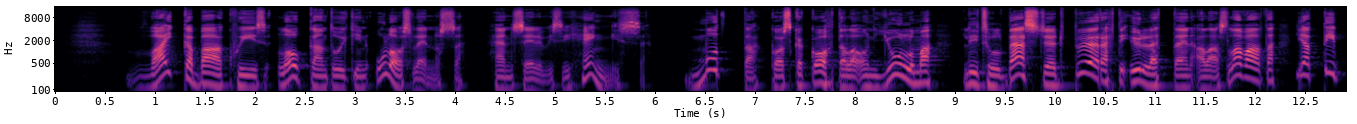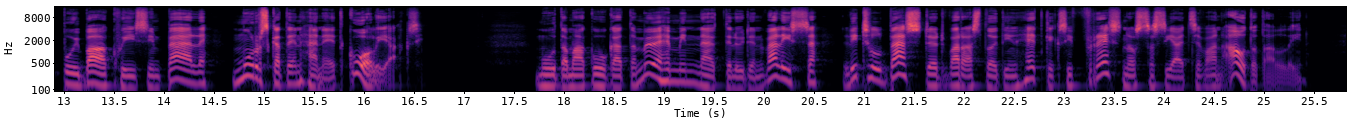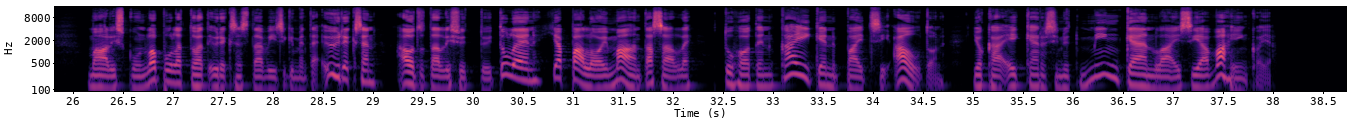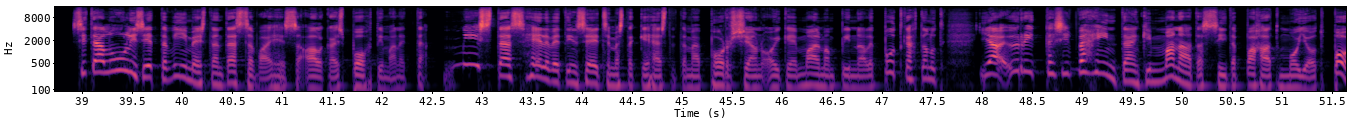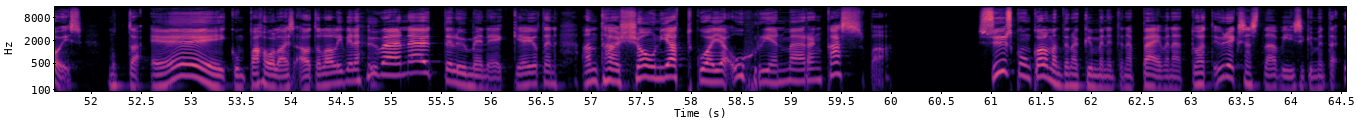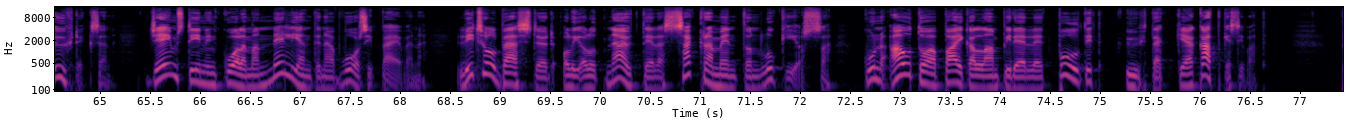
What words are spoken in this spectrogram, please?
Vaikka Barquis loukkaantuikin uloslennossa, hän selvisi hengissä. Mutta koska kohtalo on julma, Little Bastard pyörähti yllättäen alas lavalta ja tippui Barquisin päälle, murskaten hänet kuoliaaksi. Muutamaa kuukautta myöhemmin näyttelyiden välissä Little Bastard varastoitiin hetkeksi Fresnossa sijaitsevaan autotalliin. Maaliskuun lopulla 1959 autotalli syttyi tuleen ja paloi maan tasalle, tuhoten kaiken paitsi auton, joka ei kärsinyt minkäänlaisia vahinkoja. Sitä luulisi, että viimeistään tässä vaiheessa alkaisi pohtimaan, että mistäs helvetin seitsemästä kehästä tämä Porsche on oikein maailman pinnalle putkahtanut, ja yrittäisi vähintäänkin manata siitä pahat mojot pois. Mutta ei, kun paholaisautolla oli vielä hyvää näyttelymenekkiä, joten antaa shown jatkua ja uhrien määrän kasvaa. Syyskuun 30. päivänä 1959, James Deanin kuoleman neljäntenä vuosipäivänä, Little Bastard oli ollut näytteellä Sacramenton lukiossa, kun autoa paikallaan pidelleet pultit yhtäkkiä katkesivat.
